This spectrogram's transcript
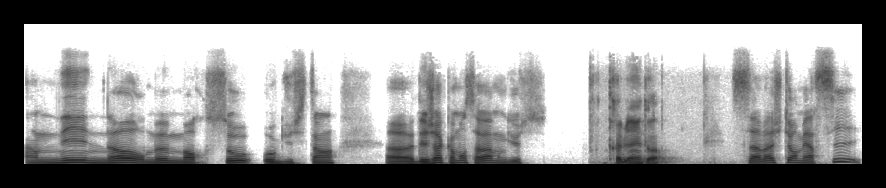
un énorme morceau, Augustin. Euh, déjà, comment ça va, mon Gus Très bien, et toi? Ça va, je te remercie.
